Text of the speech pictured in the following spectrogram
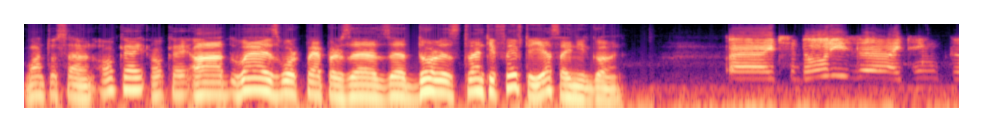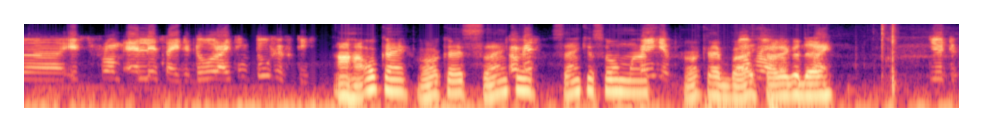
One two seven. Okay, okay. Uh, where is work paper? The the door is twenty fifty. Yes, I need going. Uh, its door is, uh, I think, it's from LA side. Door, I think, 250. Uh huh. Okay, okay. Thank you. Thank you so much. Thank you. Okay. Bye. Have a good day. Bye. You too.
